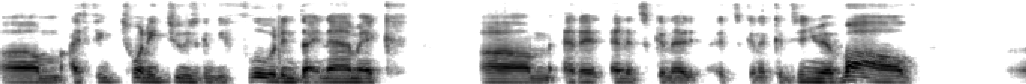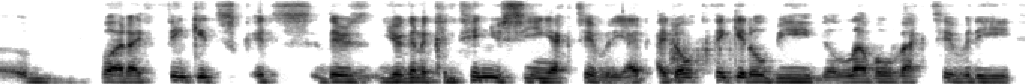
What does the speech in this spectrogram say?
Um, I think 22 is going to be fluid and dynamic, um, and it and it's gonna it's gonna continue to evolve. Uh, but I think it's it's there's you're to continue seeing activity. I, I don't think it'll be the level of activity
